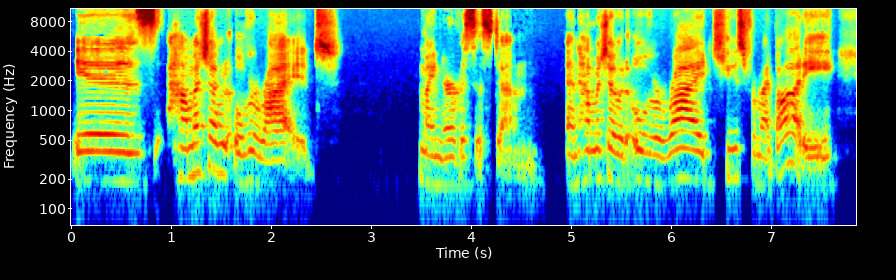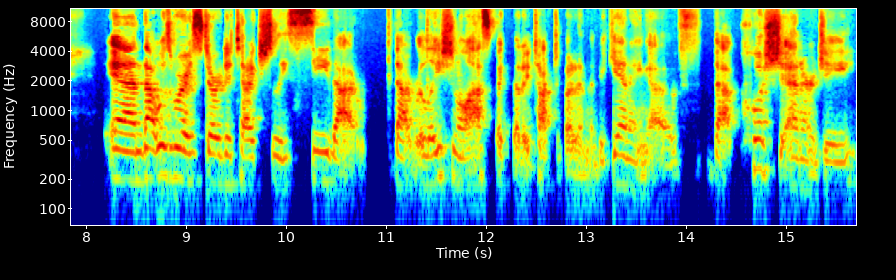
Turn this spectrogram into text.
is how much I would override my nervous system and how much I would override cues from my body. And that was where I started to actually see that that relational aspect that I talked about in the beginning of that push energy,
